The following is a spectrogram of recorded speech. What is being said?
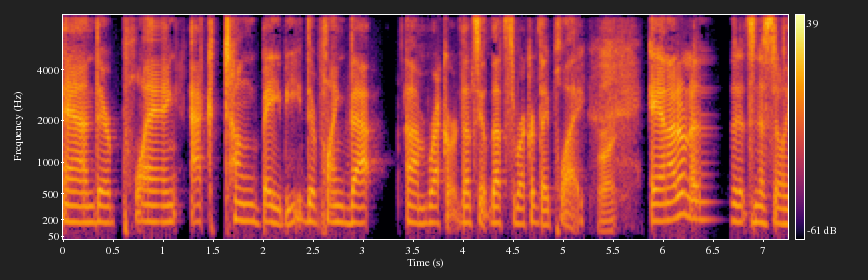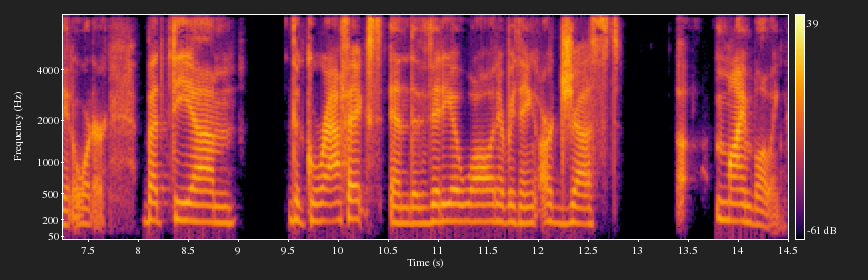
and they're playing Achtung Baby. They're playing that um, record. That's it. That's the record they play. Right. And I don't know that it's necessarily in order, but the um the graphics and the video wall and everything are just uh, mind blowing.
